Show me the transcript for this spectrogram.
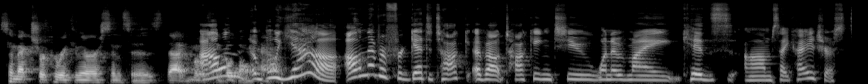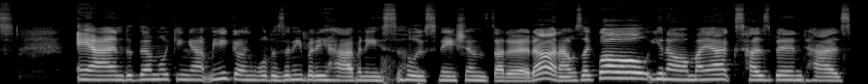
some extracurricular senses that most I'll people don't well, yeah, I'll never forget to talk about talking to one of my kids' um, psychiatrists and them looking at me going, Well, does anybody have any hallucinations? Da da da da. And I was like, Well, you know, my ex husband has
